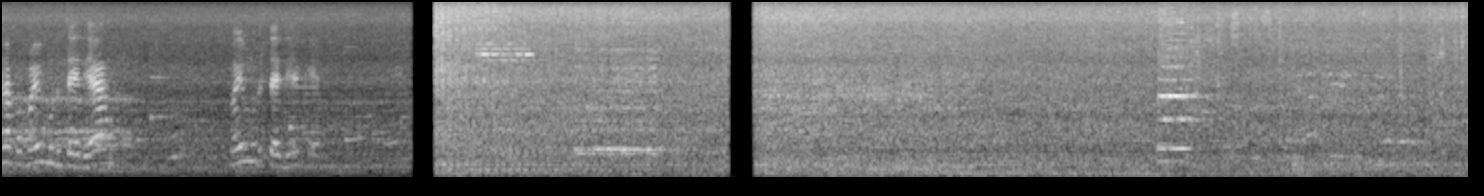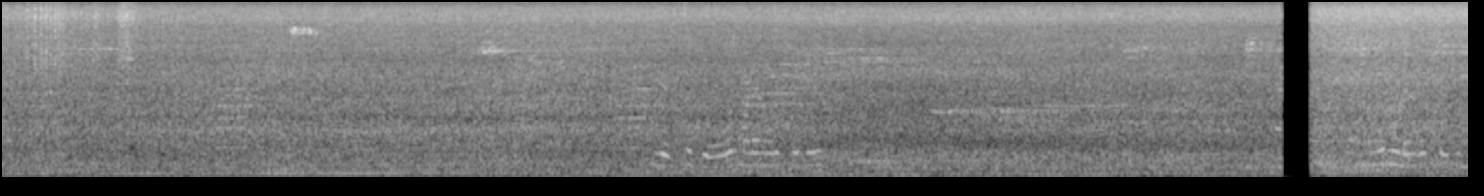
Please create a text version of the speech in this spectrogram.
ಏನಪ್ಪ ಮೈ ಮುಡ್ತಾ ಇದೆಯಾ ಮೈ ಮುಡ್ತಾ ಇದೆಯಾ ಯಾಕೆ ಜೋರು ಮಳೆ ನೋಡ್ತಿದ್ವಿ ನೀರು ನೋಡಿ ಗೊತ್ತಿದ್ವಿ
